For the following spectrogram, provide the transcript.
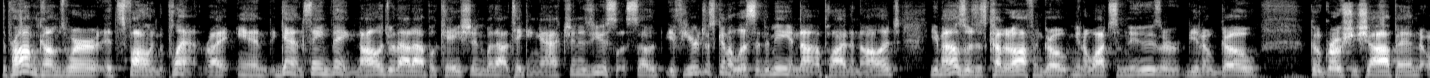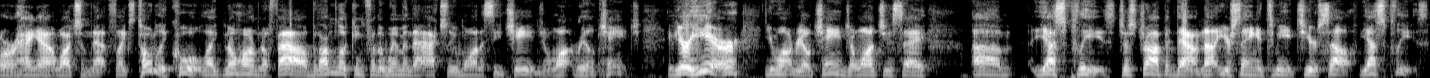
The problem comes where it's following the plan, right? And again, same thing. Knowledge without application, without taking action is useless. So if you're just going to listen to me and not apply the knowledge, you might as well just cut it off and go, you know, watch some news or, you know, go go grocery shopping or hang out watch some Netflix. Totally cool. Like no harm, no foul, but I'm looking for the women that actually want to see change and want real change. If you're here, you want real change, I want you to say, um, yes, please. Just drop it down. Not you're saying it to me, to yourself. Yes, please.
